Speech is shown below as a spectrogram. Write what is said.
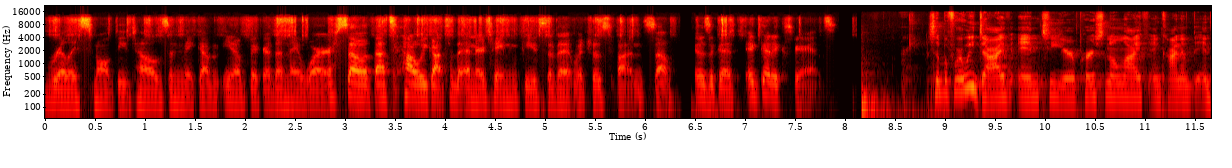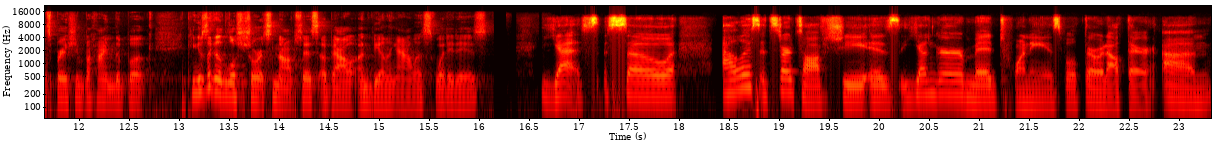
really small details and make them, you know, bigger than they were. So that's how we got to the entertaining piece of it, which was fun. So it was a good, a good experience. So before we dive into your personal life and kind of the inspiration behind the book, can you give us like a little short synopsis about Unveiling Alice, what it is? Yes. So Alice, it starts off, she is younger, mid 20s, we'll throw it out there. Um,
